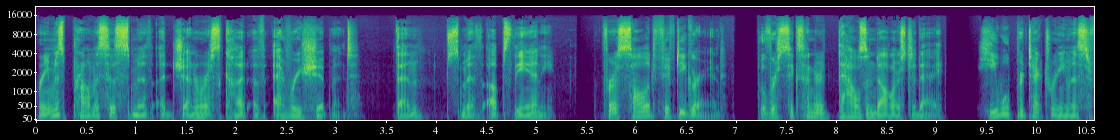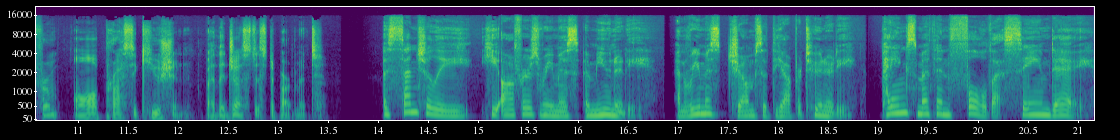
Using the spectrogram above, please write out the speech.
Remus promises Smith a generous cut of every shipment. Then, Smith ups the ante. For a solid 50 grand, over $600,000 today, he will protect Remus from all prosecution by the Justice Department. Essentially, he offers Remus immunity, and Remus jumps at the opportunity, paying Smith in full that same day.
